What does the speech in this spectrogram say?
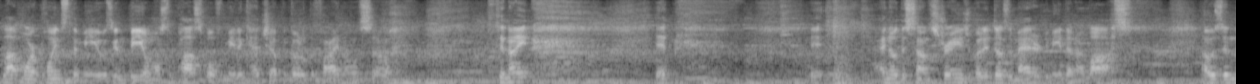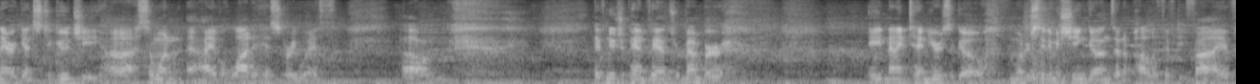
a lot more points than me. It was going to be almost impossible for me to catch up and go to the finals. So tonight, it, it, I know this sounds strange, but it doesn't matter to me that I lost. I was in there against Taguchi, uh, someone I have a lot of history with. Um, if New Japan fans remember, eight, nine, ten years ago, Motor City Machine Guns and Apollo 55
